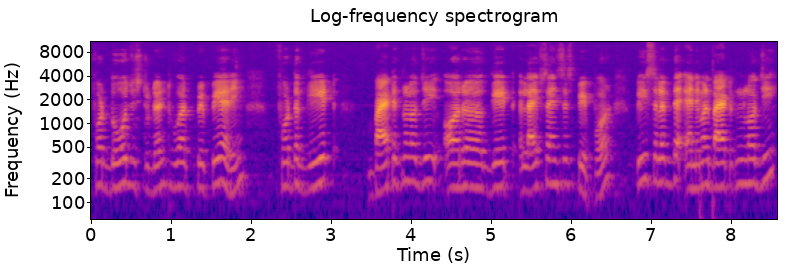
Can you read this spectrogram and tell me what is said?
for those students who are preparing for the gate biotechnology or uh, gate life sciences paper please select the animal biotechnology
